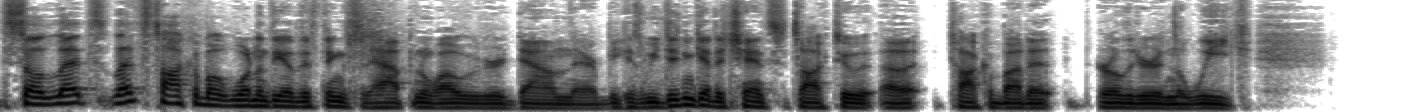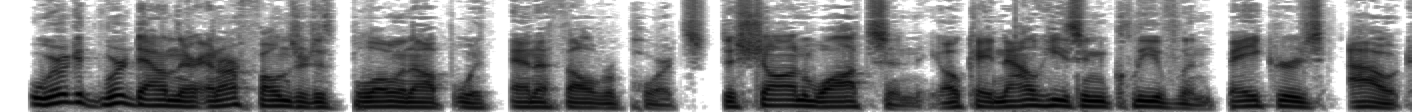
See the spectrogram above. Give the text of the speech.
so let's let's talk about one of the other things that happened while we were down there because we didn't get a chance to talk to uh, talk about it earlier in the week we're we're down there and our phones are just blowing up with NFL reports. Deshaun Watson, okay, now he's in Cleveland. Baker's out.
